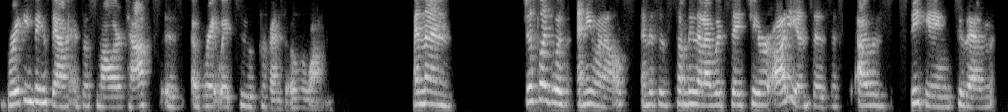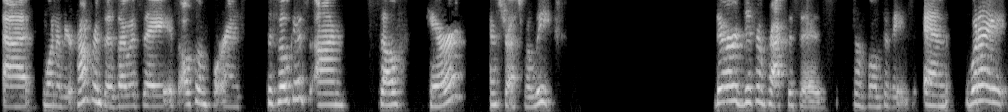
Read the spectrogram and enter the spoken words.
breaking things down into smaller tasks is a great way to prevent overwhelm. And then just like with anyone else, and this is something that I would say to your audiences if I was speaking to them at one of your conferences, I would say it's also important to focus on self care and stress relief. There are different practices for both of these. And what I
